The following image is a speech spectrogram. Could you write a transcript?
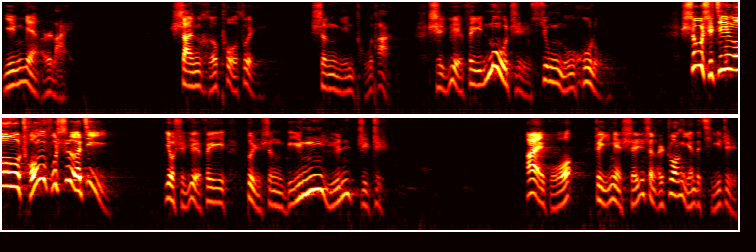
迎面而来。山河破碎，生民涂炭，使岳飞怒指匈奴呼虏；收拾金瓯，重复社稷，又使岳飞。顿生凌云之志。爱国这一面神圣而庄严的旗帜，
